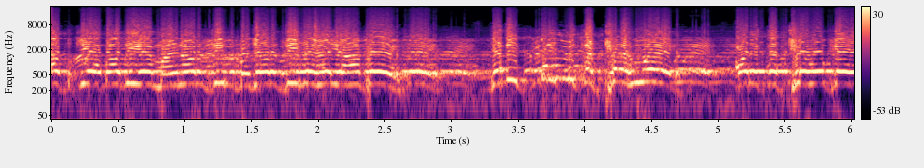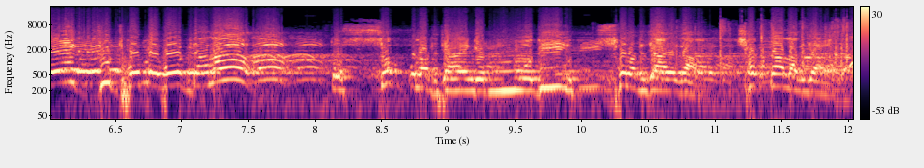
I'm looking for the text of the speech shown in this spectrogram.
آپ کی آبادی ہے، مائنورٹی، میجورٹی میں ہے یہاں پہ۔ یعنی تم اکٹھے ہوئے اور اکٹھے ہو کے ایک جٹ ہو کے ووٹ ڈالا، تو سب الٹ جائیں گے۔ مودی سلٹ جائے گا چھکا لگ جائے گا۔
